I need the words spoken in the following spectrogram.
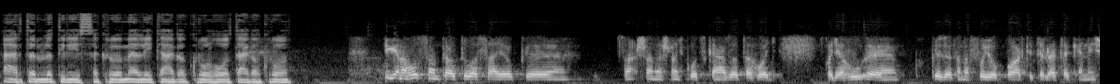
árterületi részekről, mellékágakról, holtágakról. Igen, a hosszantartó asszályok sajnos nagy kockázata, hogy, hogy a közvetlen a folyó parti területeken is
